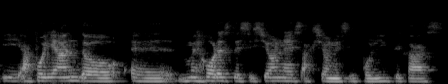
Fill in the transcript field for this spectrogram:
y apoyando eh, mejores decisiones, acciones y políticas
